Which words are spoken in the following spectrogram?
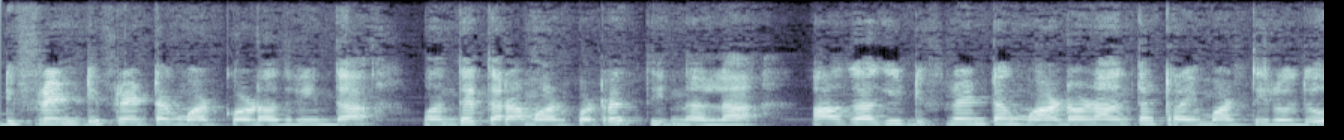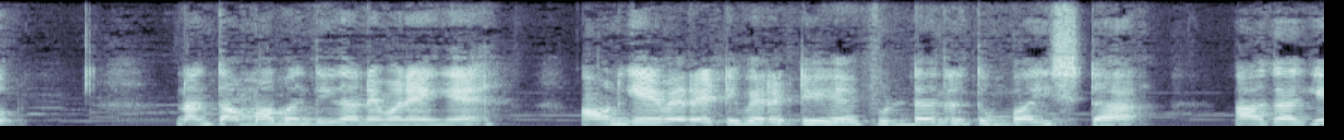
ಡಿಫ್ರೆಂಟ್ ಡಿಫ್ರೆಂಟಾಗಿ ಮಾಡ್ಕೊಡೋದ್ರಿಂದ ಒಂದೇ ಥರ ಮಾಡಿಕೊಟ್ರೆ ತಿನ್ನಲ್ಲ. ಹಾಗಾಗಿ ಡಿಫ್ರೆಂಟಾಗಿ ಮಾಡೋಣ ಅಂತ ಟ್ರೈ ಮಾಡ್ತಿರೋದು. ನನ್ನ ತಮ್ಮ ಬಂದಿದ್ದಾನೆ ಮನೆಗೆ. ಅವನಿಗೆ ವೆರೈಟಿ ವೆರೈಟಿ ಫುಡ್ ಅಂದರೆ ತುಂಬ ಇಷ್ಟ. ಹಾಗಾಗಿ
